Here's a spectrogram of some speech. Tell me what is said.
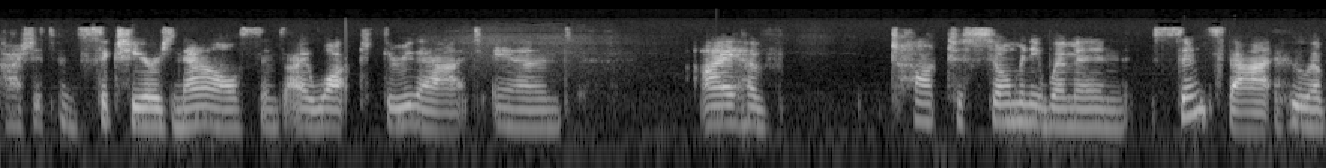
gosh, it's been six years now since I walked through that. And I have talked to so many women since that who have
